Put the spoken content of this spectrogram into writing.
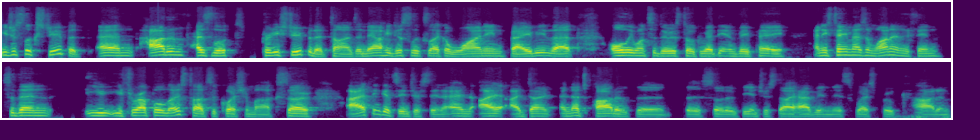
you just look stupid. And Harden has looked pretty stupid at times. And now he just looks like a whining baby that all he wants to do is talk about the MVP. And his team hasn't won anything. So then you, you throw up all those types of question marks. So I think it's interesting. And I, I don't, and that's part of the, the sort of the interest I have in this Westbrook Harden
